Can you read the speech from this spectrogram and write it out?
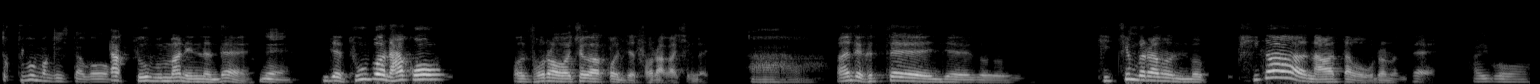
딱 두 분만 계시다고. 딱 두 분만 있는데 네. 이제 두 번 하고 어, 돌아오셔 갖고 이제 돌아가신 거지. 아, 아, 근데 그때 이제 그 기침을 하면 뭐 피가 나왔다고 그러는데, 아이고.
